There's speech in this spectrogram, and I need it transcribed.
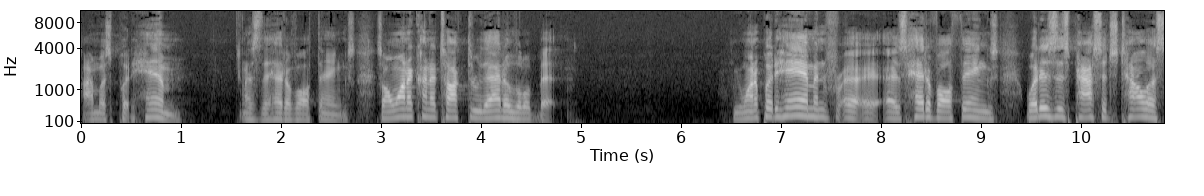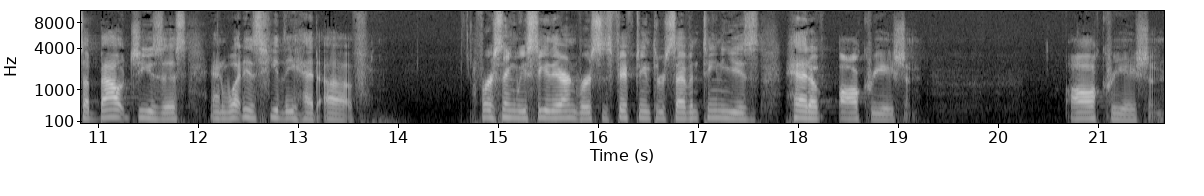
I must put Him as the head of all things. So I want to kind of talk through that a little bit. We want to put him in, uh, as head of all things. What does this passage tell us about Jesus and what is he the head of? First thing we see there in verses 15 through 17, he is head of all creation. All creation.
